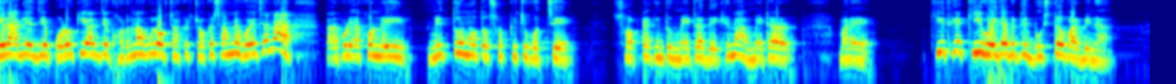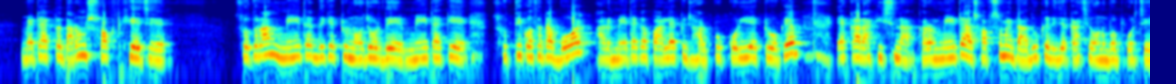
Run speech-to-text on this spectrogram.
এর আগে যে পরকীয়ার যে ঘটনাগুলো চোখের চোখের সামনে হয়েছে না, তারপরে এখন এই মৃত্যুর মতো সব কিছু হচ্ছে, সবটা কিন্তু মেয়েটা দেখে না, মেয়েটার মানে কী থেকে কী হয়ে যাবে তুই বুঝতেও পারবি না। মেয়েটা একটা দারুণ শখ খেয়েছে। সুতরাং মেয়েটার দিকে একটু নজর দে, মেয়েটাকে সত্যি কথাটা বল আর মেয়েটাকে পারলে একটু ঝাড়ফুঁক করিয়ে একটু ওকে একা রাখিস না, কারণ মেয়েটা সবসময় দাদুকে নিজের কাছে অনুভব করছে।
